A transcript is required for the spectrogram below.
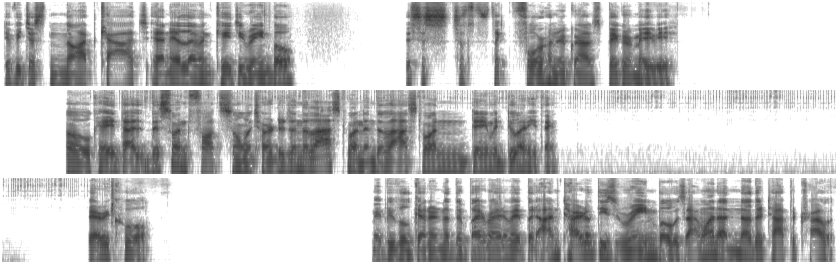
Did we just not catch an 11 kg rainbow? This is just like 400 grams bigger maybe. Okay, that this one fought so much harder than the last one, and the last one didn't even do anything. Very cool. Maybe we'll get another bite right away, but I'm tired of these rainbows. I want another type of trout.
